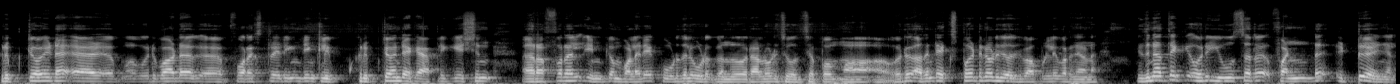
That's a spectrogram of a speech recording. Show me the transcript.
ക്രിപ്റ്റോയുടെ ഒരുപാട് ഫോറക്സ് ട്രേഡിങ്ങിന്റെയും ക്രിപ്റ്റോന്റെ ഒക്കെ ആപ്ലിക്കേഷൻ റെഫറൽ ഇൻകം വളരെ കൂടുതൽ കൊടുക്കുന്നത് ഒരാളോട് ചോദിച്ചപ്പം ഒരു അതിന്റെ എക്സ്പേർട്ടിനോട് ചോദിച്ചപ്പോൾ ആ പുള്ളി പറഞ്ഞാണ് ഇതിനകത്തേക്ക് ഒരു യൂസർ ഫണ്ട് ഇട്ട് കഴിഞ്ഞാൽ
